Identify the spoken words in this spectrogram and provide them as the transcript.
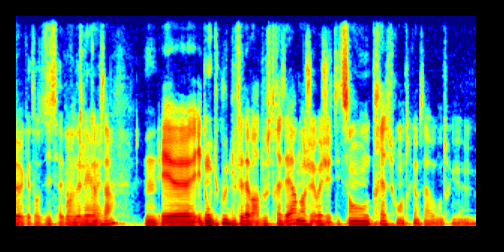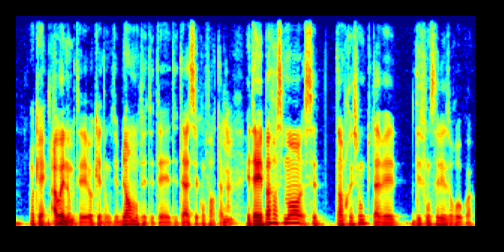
euh, 14 10 à un un moment truc donné. comme ouais. ça. Et, euh, et donc, du coup, le fait d'avoir 12-13 derrière, non, j'ai, ouais, j'étais 113, je crois, un truc comme ça. Ou un truc, euh. Ok. Ah ouais, donc t'es, ok, donc t'es bien remonté, t'étais, t'étais assez confortable. Ouais. Et t'avais pas forcément cette impression que t'avais défoncé les euros, quoi.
